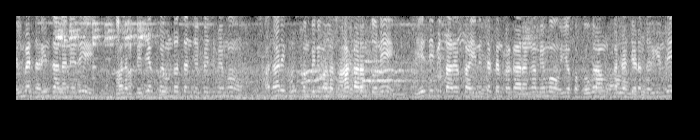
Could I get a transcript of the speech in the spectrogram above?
హెల్మెట్ ధరించాలి అనేది వాళ్ళకి తెలియకపోయి ఉండొచ్చు అని చెప్పేసి మేము అదాని గ్రూప్ కంపెనీ వాళ్ళ సహకారంతో ఏసీబీ సార్ యొక్క ఇన్స్ట్రక్షన్ ప్రకారంగా మేము ఈ యొక్క ప్రోగ్రామ్ కండక్ట్ చేయడం జరిగింది.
